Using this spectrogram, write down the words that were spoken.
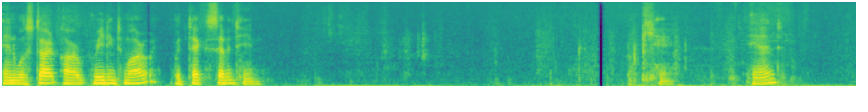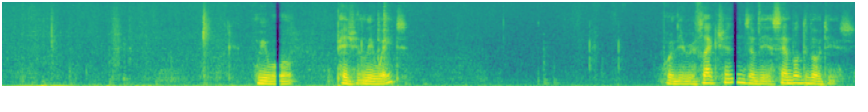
And we'll start our reading tomorrow with text 17. Okay. And we will patiently wait for the reflections of the assembled devotees.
